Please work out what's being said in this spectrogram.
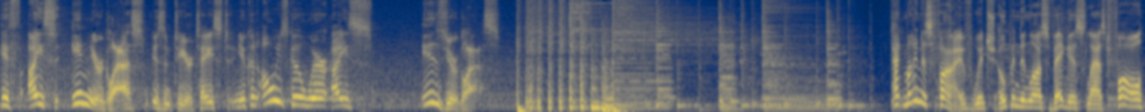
If ice in your glass isn't to your taste, you can always go where ice is your glass. At Minus Five, which opened in Las Vegas last fall,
